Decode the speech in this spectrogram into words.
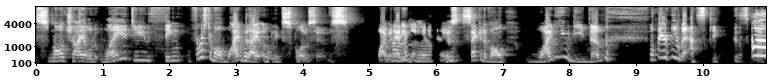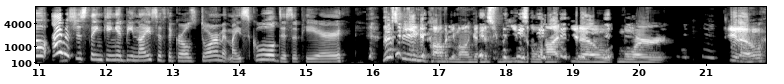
small child, why do you think? First of all, why would I own explosives? Why would Why anyone wouldn't need those? Second of all, why do you need them? why are you asking this? Oh, I was just thinking it'd be nice if the girls' dorm at my school disappeared. this being a comedy manga, this reads a lot, you know, more, you know,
